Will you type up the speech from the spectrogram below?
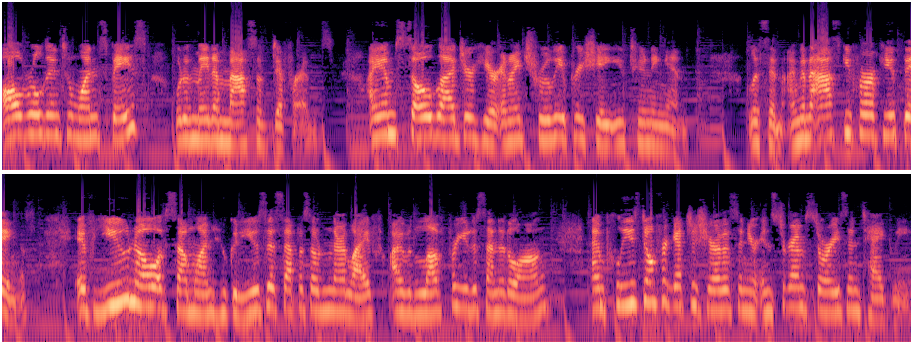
all rolled into one space would have made a massive difference. I am so glad you're here and I truly appreciate you tuning in. Listen, I'm going to ask you for a few things. If you know of someone who could use this episode in their life, I would love for you to send it along. And please don't forget to share this in your Instagram stories and tag me.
